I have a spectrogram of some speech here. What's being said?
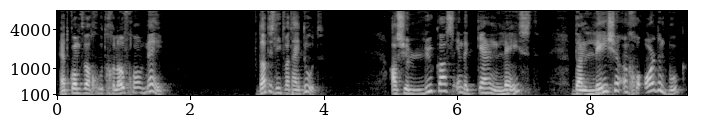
Het komt wel goed, geloof gewoon. Nee. Dat is niet wat hij doet. Als je Lucas in de kern leest, dan lees je een geordend boek,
